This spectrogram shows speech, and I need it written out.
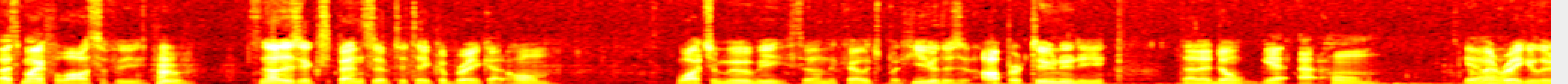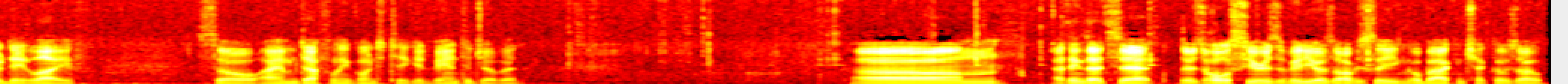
That's my philosophy. Hmm. It's not as expensive to take a break at home. Watch a movie, sit on the couch, but here there's an opportunity that I don't get at home yeah. in my regular day life. So I am definitely going to take advantage of it. Um, I think that's it. There's a whole series of videos, obviously, you can go back and check those out.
